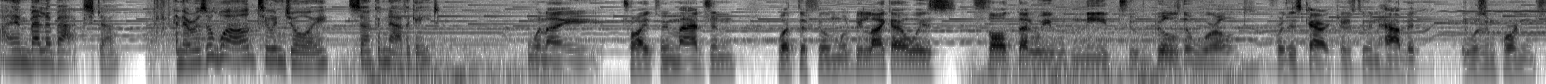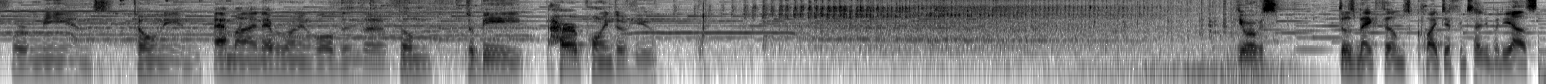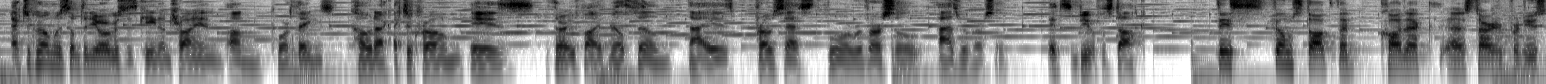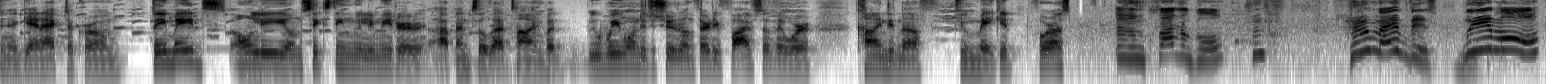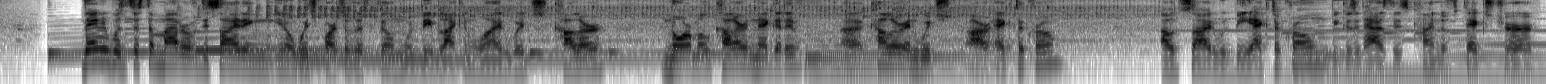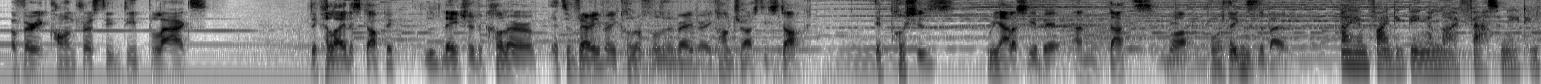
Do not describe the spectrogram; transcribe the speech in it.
I am Bella Baxter, and there is a world to enjoy, circumnavigate. When I tried to imagine what the film would be like, I always thought that we would need to build a world for these characters to inhabit. It was important for me and Tony and Emma and everyone involved in the film to be her point of view. Yorgos does make films quite different to anybody else. Ektachrome was something Yorgos was keen on trying on Poor Things. Kodak Ektachrome is 35mm film that is processed for reversal as reversal. It's a beautiful stock. This film stock that Kodak uh, started producing again, Ektachrome, they made only on 16 millimeter up until that time, but we wanted to shoot it on 35, so they were kind enough to make it for us. Incredible. Who made this? We need more. Then it was just a matter of deciding, you know, which parts of the film would be black and white, which color, normal color, negative uh, color, and which are Ektachrome. Outside would be Ektachrome because it has this kind of texture of very contrasty deep blacks. The kaleidoscopic nature of the color, it's a very, very colorful and a very, very contrasty stock. It pushes reality a bit, and that's what Poor Things is about. I am finding being alive fascinating.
